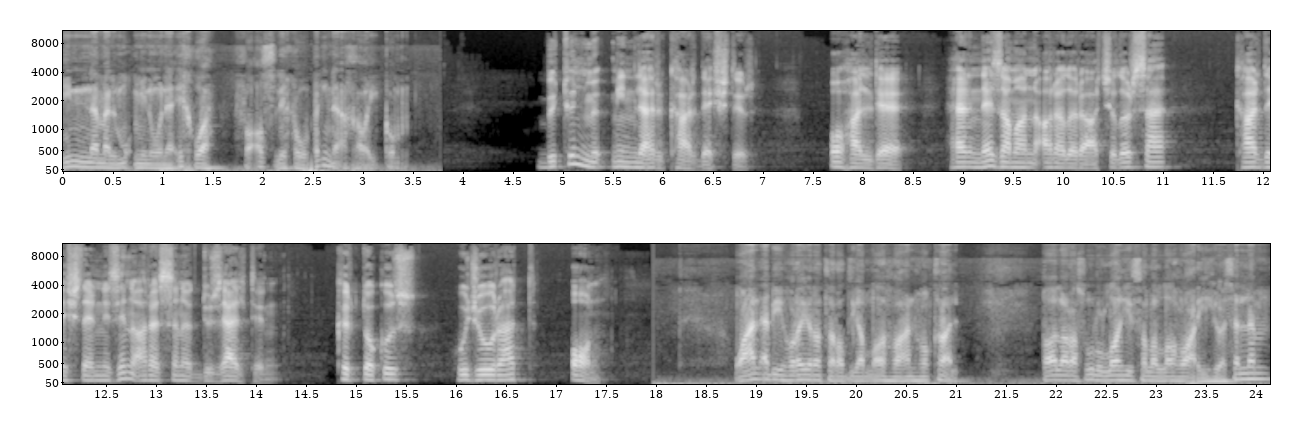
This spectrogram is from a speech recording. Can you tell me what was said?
إنما المؤمنون إخوة فأصلحوا بين أخويكم Bütün müminler kardeştir. O halde her ne zaman araları açılırsa kardeşlerinizin arasını düzeltin. 49 Hucurat 10 وعن أبي هريرة رضي الله عنه قال قال رسول الله صلى الله عليه وسلم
